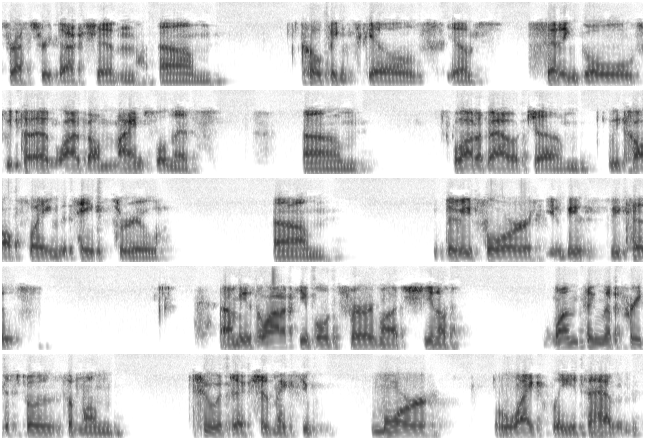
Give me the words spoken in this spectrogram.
stress reduction, um, coping skills, you know, setting goals. We talk a lot about mindfulness, um, a lot about um, we call playing the tape through. Um, before you know, because um, because a lot of people, it's very much you know one thing that predisposes someone to addiction makes you more likely to have to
